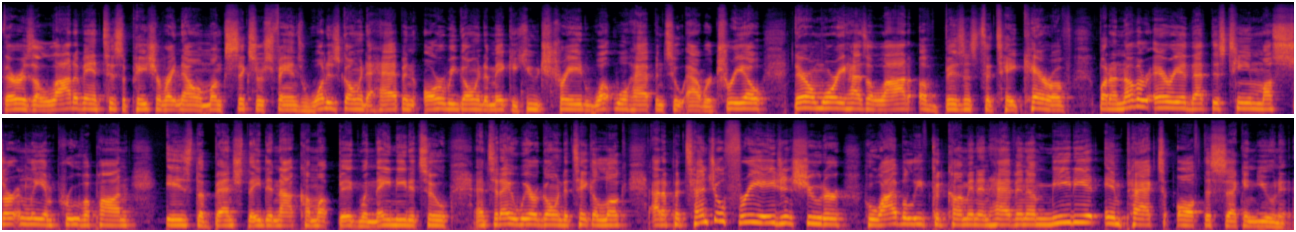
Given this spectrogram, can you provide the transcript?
There is a lot of anticipation right now among Sixers fans. What is going to happen? Are we going to make a huge trade? What will happen to our trio? Daryl Morey has a lot of business to take care of, but another area that this team must certainly improve upon is the bench. They did not come up big when they needed to. And today we are going to take a look at a potential free agent shooter who I believe could come in and have an immediate impact impact off the second unit.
